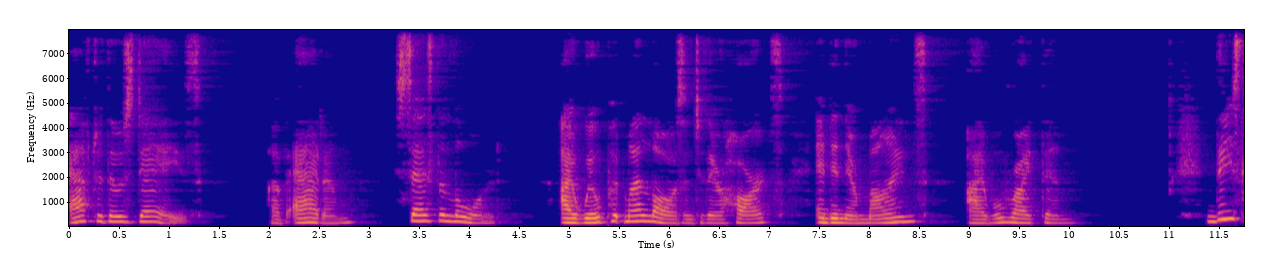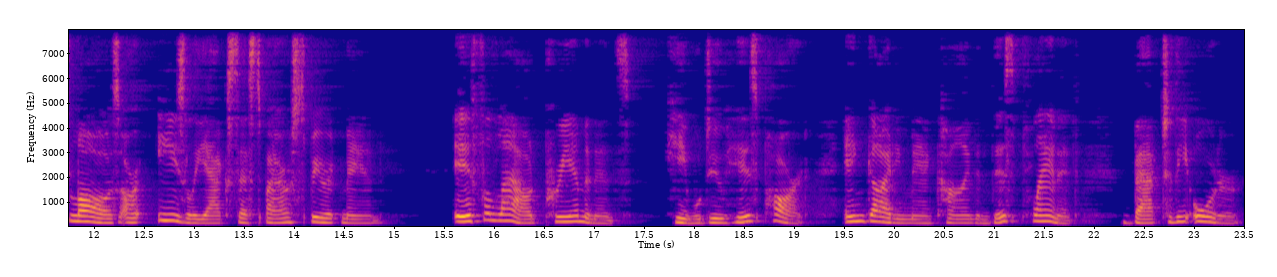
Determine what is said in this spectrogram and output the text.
after those days of Adam, says the Lord. I will put my laws into their hearts, and in their minds I will write them. These laws are easily accessed by our spirit man. If allowed preeminence, he will do his part in guiding mankind and this planet back to the order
